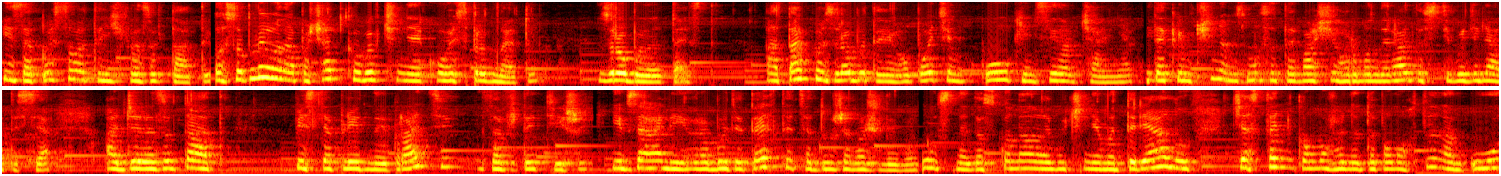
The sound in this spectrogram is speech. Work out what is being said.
і записувати їх результати, особливо на початку вивчення якогось предмету. Зробили тест, а також зробите його потім у кінці навчання. І таким чином змусите ваші гормони радості виділятися, адже результат після плідної праці завжди тішить. І взагалі робити тести це дуже важливо. Усне досконале вивчення матеріалу частенько може не допомогти нам у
